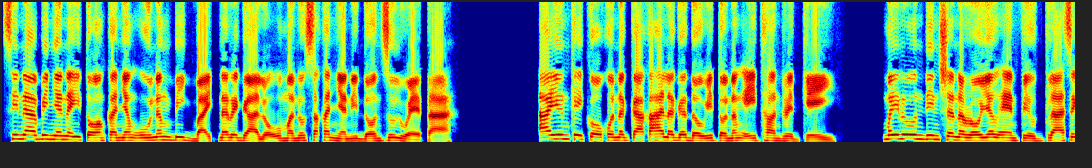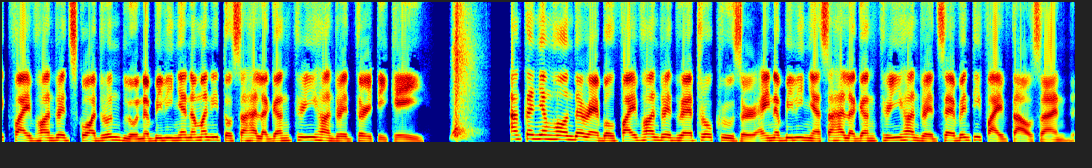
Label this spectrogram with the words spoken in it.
Sinabi niya na ito ang kanyang unang big bike na regalo umano sa kanya ni Don Zulueta. Ayon kay Coco nagkakahalaga daw ito ng 800k. Mayroon din siya na Royal Enfield Classic 500 Squadron Blue na bili niya naman ito sa halagang 330k. Ang kanyang Honda Rebel 500 Retro Cruiser ay nabili niya sa halagang 375,000.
